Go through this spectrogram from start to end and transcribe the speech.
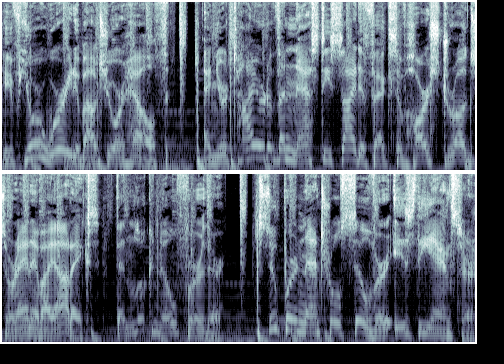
If you're worried about your health and you're tired of the nasty side effects of harsh drugs or antibiotics, then look no further. Supernatural Silver is the answer.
